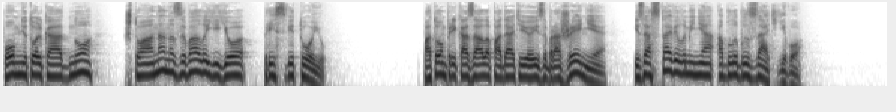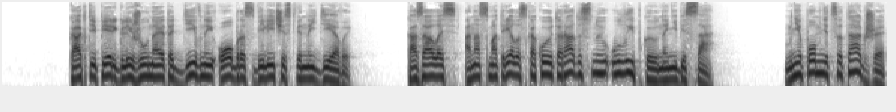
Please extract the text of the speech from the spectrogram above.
Помню только одно, что она называла ее Пресвятою. Потом приказала подать ее изображение и заставила меня облобызать его. Как теперь гляжу на этот дивный образ величественной девы, Казалось, она смотрела с какой-то радостной улыбкой на небеса. Мне помнится также,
